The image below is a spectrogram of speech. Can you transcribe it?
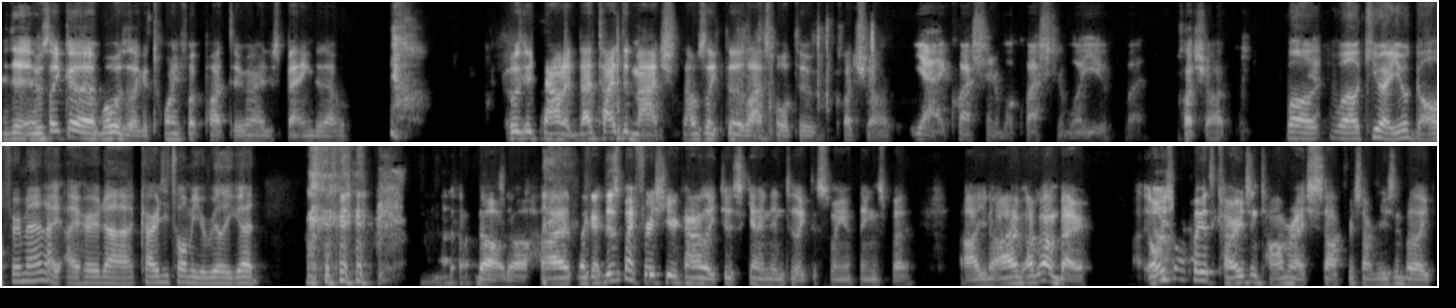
It did. It was like a what was it, like a 20 foot putt too, and I just banged it out. It was it counted. That tied the match. That was like the last hole too. Clutch shot. Yeah, questionable, questionable you, but clutch shot. Well, yeah. well, Q, are you a golfer, man? I, I heard uh Cardsy told me you're really good. no, no. I like this is my first year kind of like just getting into like the swing of things, but uh, you know, I've I've gotten better. I always want to play with cards and Tom or I suck for some reason, but like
